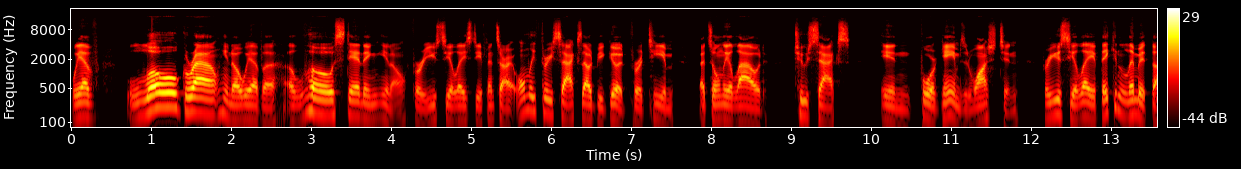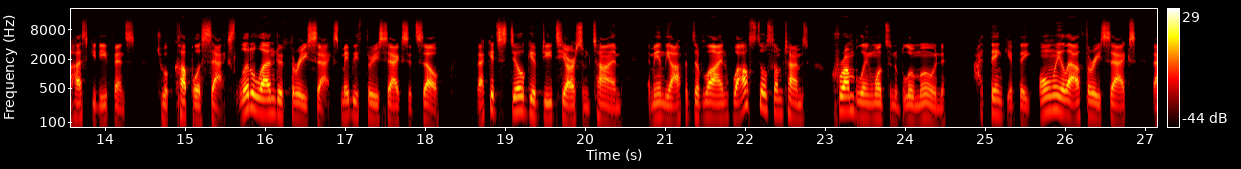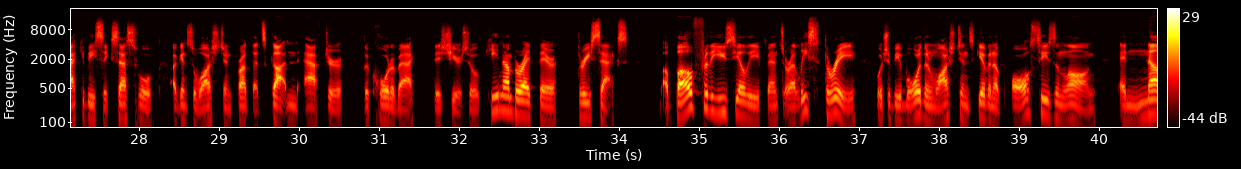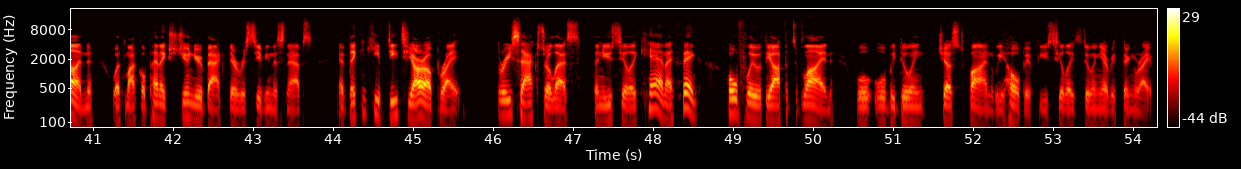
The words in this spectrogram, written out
We have low ground, you know, we have a, a low standing, you know, for UCLA's defense. All right, only three sacks, that would be good for a team that's only allowed two sacks in four games in Washington. For UCLA, if they can limit the Husky defense to a couple of sacks, little under three sacks, maybe three sacks itself, that could still give DTR some time I mean, the offensive line, while still sometimes crumbling once in a blue moon, I think if they only allow three sacks, that could be successful against the Washington front that's gotten after the quarterback this year. So, key number right there three sacks. Above for the UCLA defense, or at least three, which would be more than Washington's given up all season long, and none with Michael Penix Jr. back there receiving the snaps. And if they can keep DTR upright, three sacks or less than UCLA can, I think, hopefully with the offensive line, we'll, we'll be doing just fine, we hope, if UCLA is doing everything right.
